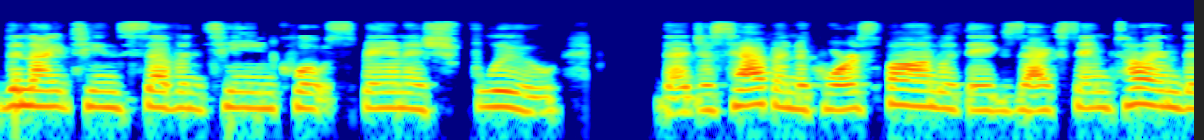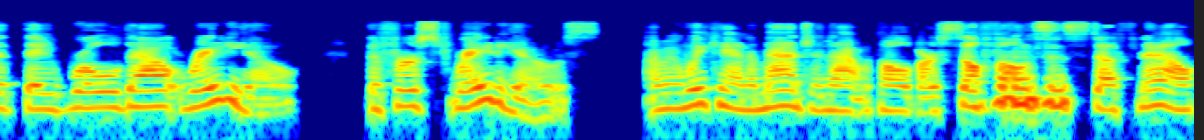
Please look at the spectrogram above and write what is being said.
the 1917 quote Spanish flu that just happened to correspond with the exact same time that they rolled out radio, the first radios. I mean, we can't imagine that with all of our cell phones and stuff now,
